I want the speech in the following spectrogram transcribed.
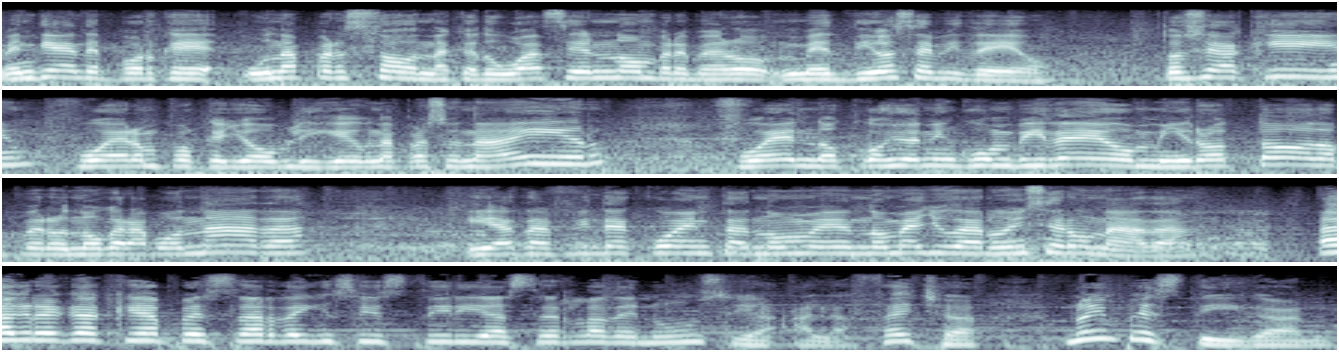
¿me entiendes? Porque una persona que no voy a decir el nombre me dio ese video. Entonces aquí fueron porque yo obligué a una persona a ir, fue, no cogió ningún video, miró todo, pero no grabó nada y hasta el fin de cuentas no me, no me ayudaron, no hicieron nada. Agrega que a pesar de insistir y hacer la denuncia, a la fecha no investigan.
